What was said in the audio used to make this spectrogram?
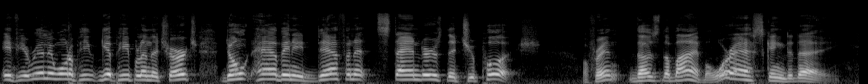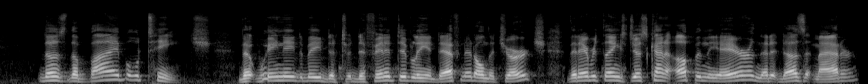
if you really want to pe get people in the church, don't have any definite standards that you push. Well, friend, does the Bible, we're asking today, does the Bible teach that we need to be de definitively indefinite on the church? That everything's just kind of up in the air and that it doesn't matter?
